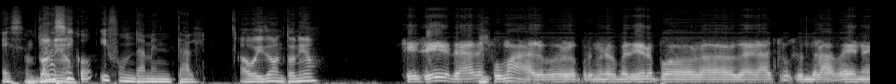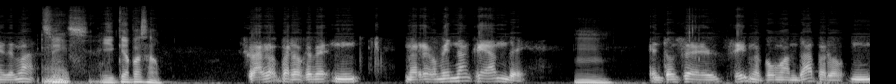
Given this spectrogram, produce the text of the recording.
Es básico y fundamental. ¿Ha oído Antonio? Sí, sí, dejar de fumar, lo, primero que me dieron por la, la, destrucción de las venas y demás. ¿Y qué ha pasado? Claro, pero que me, me recomiendan que ande. Mm. Entonces, sí, me pongo a andar, pero mm,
